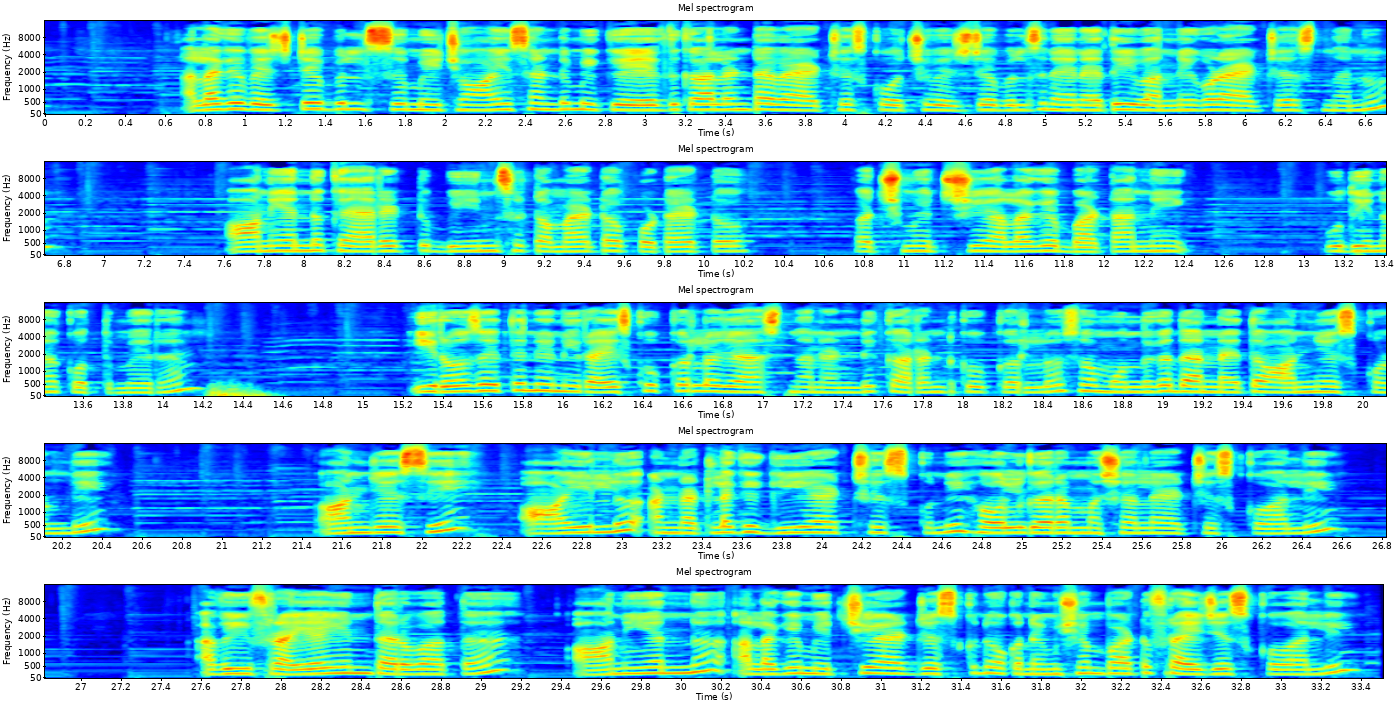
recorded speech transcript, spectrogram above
అలాగే వెజిటేబుల్స్ మీ చాయిస్ అండి మీకు ఏది కావాలంటే అవి యాడ్ చేసుకోవచ్చు. వెజిటేబుల్స్ నేనైతే ఇవన్నీ కూడా యాడ్ చేస్తున్నాను. Onion carrot beans tomato potato పచ్చిమిర్చి అలాగే బఠానీ పుదీనా కొత్తిమీర. ఈరోజైతే నేను ఈ రైస్ కుక్కర్లో చేస్తున్నానండి కరెంట్ కుక్కర్లో. సో ముందుగా దాన్ని అయితే ఆన్ చేసుకోండి. ఆన్ చేసి ఆయిల్ అండ్ అట్లాగే గీ యాడ్ చేసుకుని హోల్ గరం మసాలా యాడ్ చేసుకోవాలి. అవి ఫ్రై అయిన తర్వాత ఆనియన్ అలాగే మిర్చి యాడ్ చేసుకుని ఒక నిమిషం పాటు ఫ్రై చేసుకోవాలి.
